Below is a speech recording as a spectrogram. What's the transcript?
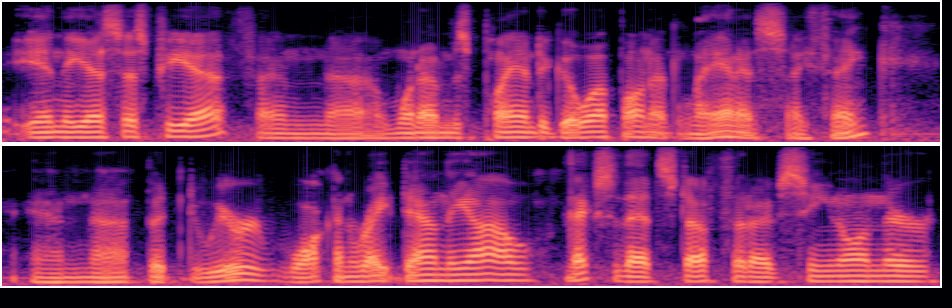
in the SSPF, and uh, one of them is planned to go up on Atlantis, I think. And uh, but we were walking right down the aisle next to that stuff that I've seen on their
